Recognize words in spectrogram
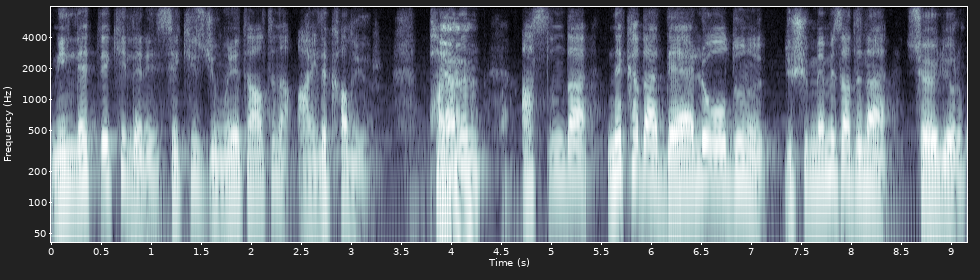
milletvekilleri 8 Cumhuriyet altına aylık alıyor. Paranın aslında ne kadar değerli olduğunu düşünmemiz adına söylüyorum.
